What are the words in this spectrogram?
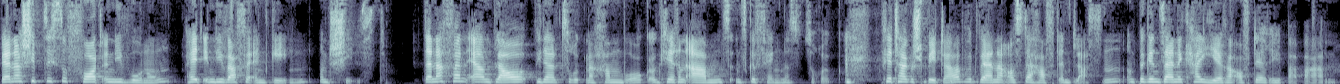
Werner schiebt sich sofort in die Wohnung, hält ihm die Waffe entgegen und schießt. Danach fahren er und Blau wieder zurück nach Hamburg und kehren abends ins Gefängnis zurück. Vier Tage später wird Werner aus der Haft entlassen und beginnt seine Karriere auf der Reeperbahn.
